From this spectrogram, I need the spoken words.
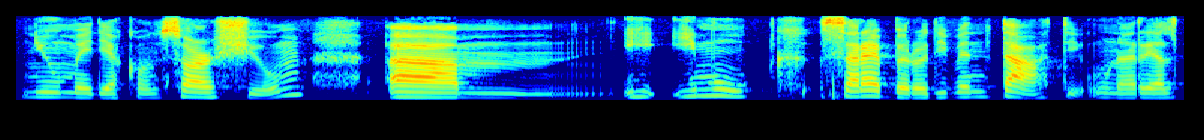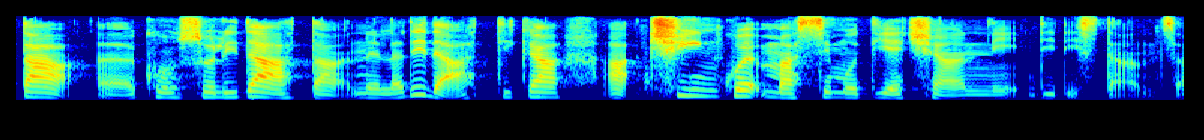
New Media Consortium um, i, i, MOOC sarebbero diventati una realtà eh, consolidata nella didattica a 5, massimo 10 anni di distanza.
